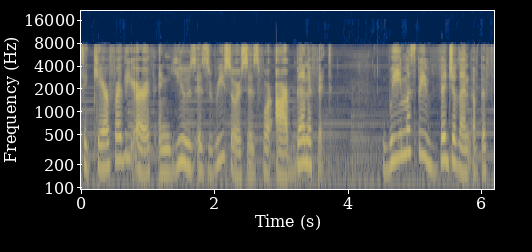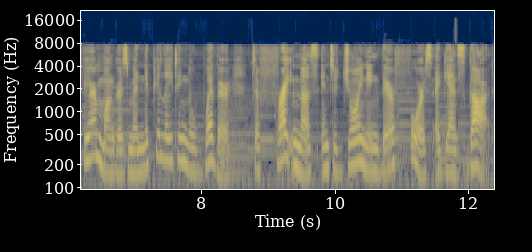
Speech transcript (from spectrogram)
to care for the earth and use its resources for our benefit. We must be vigilant of the fearmongers manipulating the weather to frighten us into joining their force against God.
